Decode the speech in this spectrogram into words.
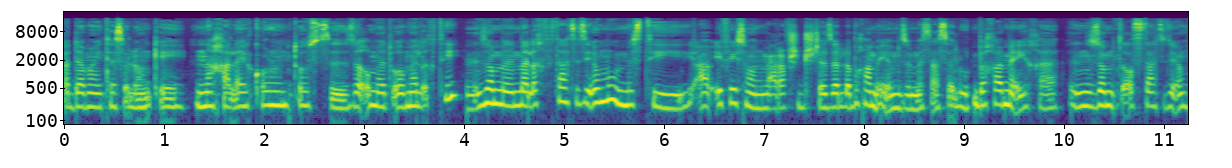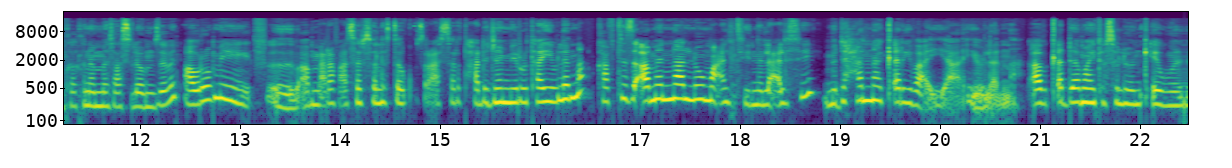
ቀዳማይ ተሰሎንቄ እና ካልኣይ ቆሮንጦስ ዘቕመጦ መልእኽቲ እዞም መልእኽትታት እዚኦሙ ምስቲ ኣብ ኤፌሶን ምዕራፍ ሽዱሽተ ዘሎ ብኸመይ እዮም ዝመሳሰሉ ብኸመይ እዩኸ ንዞም ጥቕስታት እዚኦም ከ ክነመሳስሎም ዝብል ኣብ ሮሜ ኣብ ምዕራፍ ዓሰርተ ሰለስተ ቁጽሪ ዓሰርተ ሓደ ጀሚሩ ታይ ይብለና ካብቲ ዝኣመናሉ ማዕልቲ ንላዕልሲ ምድሓና ቀሪባ እያ ይብለና ኣብ ቀዳማይ ተሰሎንቄ እውን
